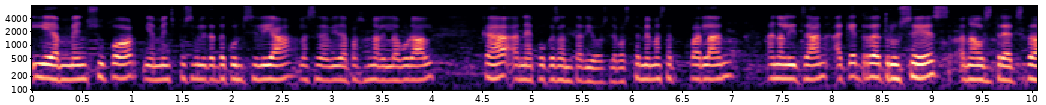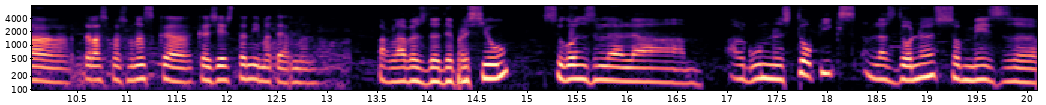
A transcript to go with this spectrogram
i amb menys suport i amb menys possibilitat de conciliar la seva vida personal i laboral que en èpoques anteriors. Llavors també hem estat parlant, analitzant aquest retrocés en els drets de, de les persones que, que gesten i maternen. Parlaves de depressió. Segons la, la, alguns tòpics, les dones són més, eh,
